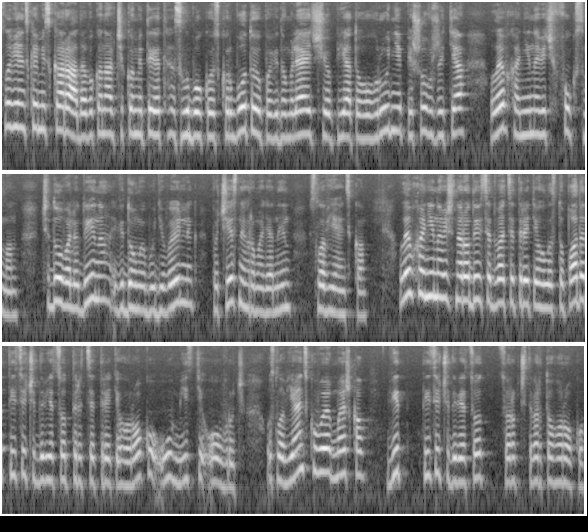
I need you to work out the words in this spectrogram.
Слов'янська міська рада, виконавчий комітет з глибокою скорботою повідомляють, що 5 грудня пішов з життя Лев Ханінович Фуксман. Чудова людина, відомий будівельник, почесний громадянин Слов'янська. Лев Ханінович народився 23 листопада 1933 року у місті Овруч. У Слов'янську мешкав від 1944 року.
